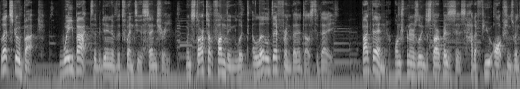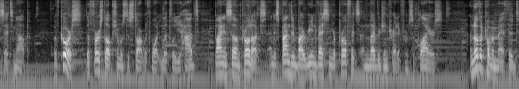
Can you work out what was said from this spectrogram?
Let's go back, way back to the beginning of the 20th century, when startup funding looked a little different than it does today. Back then, entrepreneurs looking to start businesses had a few options when setting up. Of course, the first option was to start with what little you had, buying and selling products, and expanding by reinvesting your profits and leveraging credit from suppliers. Another common method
